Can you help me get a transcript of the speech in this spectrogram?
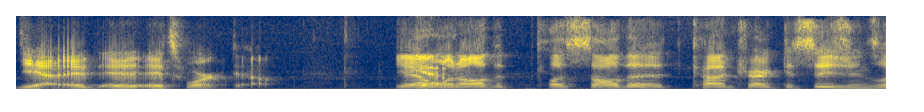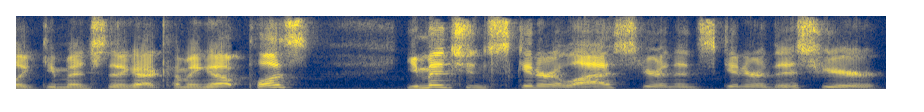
yeah, it, it, it's worked out. Yeah, yeah, when all the plus all the contract decisions like you mentioned they got coming up, plus you mentioned Skinner last year and then Skinner this year,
